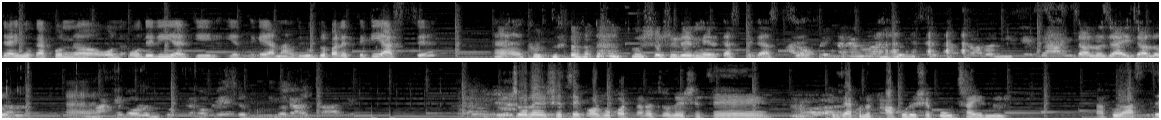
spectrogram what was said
যাই হোক এখন ওদেরই আর কি ইয়ে থেকে আনা হবে। রুদ্রপালের থেকেই আসছে। হ্যাঁ শ্বশুরের মেয়ের কাছ থেকে আসছে। চলো যাই। চলো। হ্যাঁ। মাকে বরণ করতে হবে। সত্যি কথা। চলে এসেছে কর্মকর্তারা চলে এসেছে। কিন্তু এখনও ঠাকুর এসে পৌঁছায়নি। ঠাকুর আসছে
